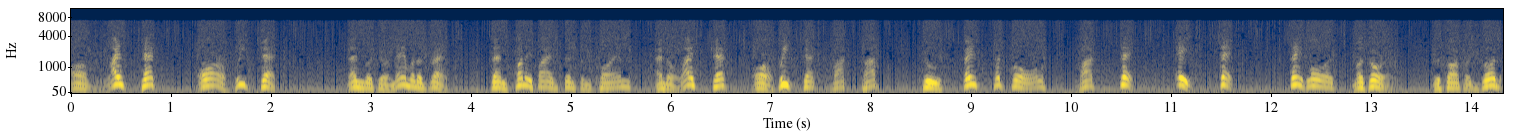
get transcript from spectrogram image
of rice Chex or wheat Chex. Then with your name and address, send 25 cents in coin and a rice check or wheat check box top to Space Patrol, Box 686, St. Louis, Missouri. This offer good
